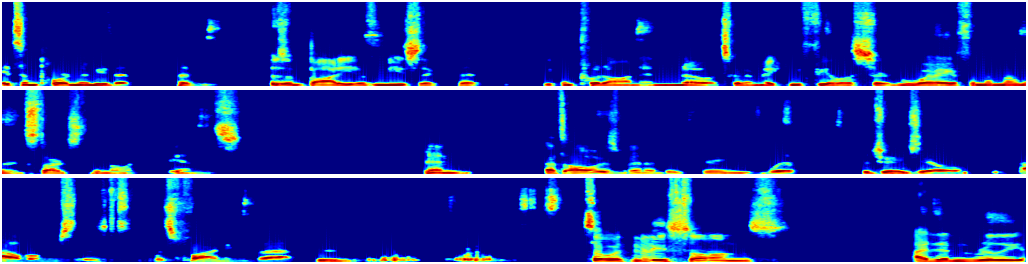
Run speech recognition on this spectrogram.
it's important to me that that there's a body of music that you can put on and know it's going to make you feel a certain way from the moment it starts to the moment it ends. And that's always been a big thing with the Jaye Jayle albums is is finding that. So with these songs, I didn't really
